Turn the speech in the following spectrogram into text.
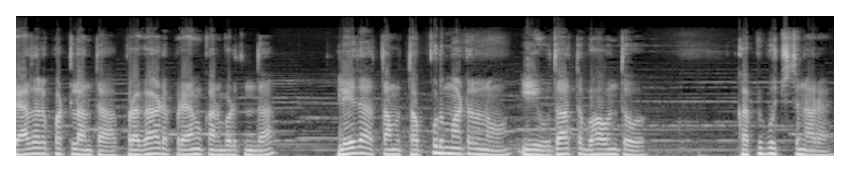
పేదల పట్ల అంత ప్రగాఢ ప్రేమ కనబడుతుందా? లేదా తమ తప్పుడు మాటలను ఈ ఉదాత్త భావంతో కప్పిపుచ్చుతున్నారా?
